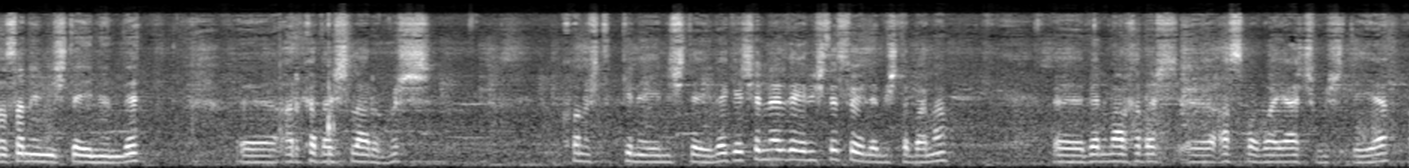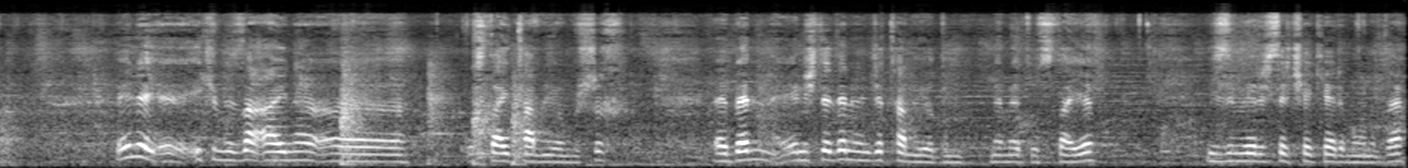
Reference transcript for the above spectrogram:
Hasan enişteyle de e, arkadaşlarmış. Konuştuk yine enişteyle. Geçenlerde enişte söylemişti bana. E, benim arkadaş e, Asbaba'yı açmış diye. Öyle e, ikimiz de aynı e, ustayı tanıyormuşuk. E, ben enişteden önce tanıyordum Mehmet Usta'yı. İzin verirse çekerim onu da.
